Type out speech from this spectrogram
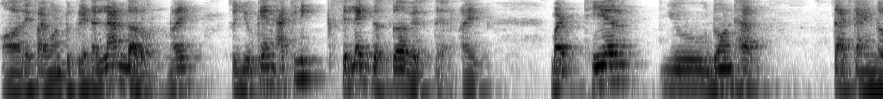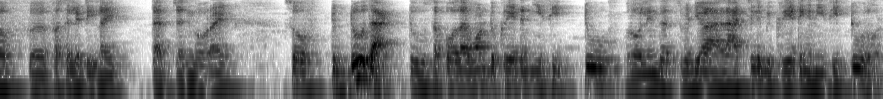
or if I want to create a Lambda role right? So you can actually select the service there right? But here you don't have that kind of uh, facility like that Django, right? So to do that, to suppose I want to create an EC2 role, in this video I'll actually be creating an EC2 role.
